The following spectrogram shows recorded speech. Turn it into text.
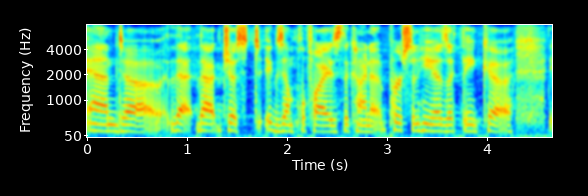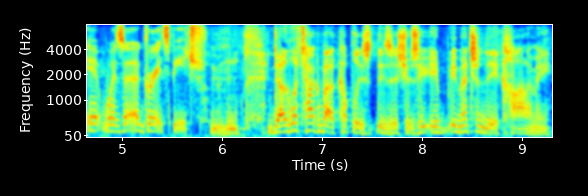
and uh, that that just exemplifies the kind of person person he is, I think uh, it was a great speech. Mm-hmm. Doug, let's talk about a couple of these, these issues. You, you, mentioned the economy.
